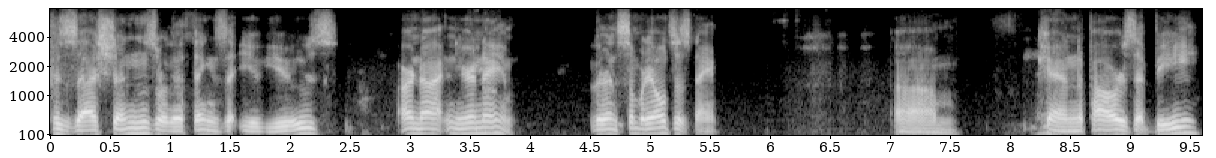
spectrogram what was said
possessions or the things that you use are not in your name, they're in somebody else's name. Um, can the powers that be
